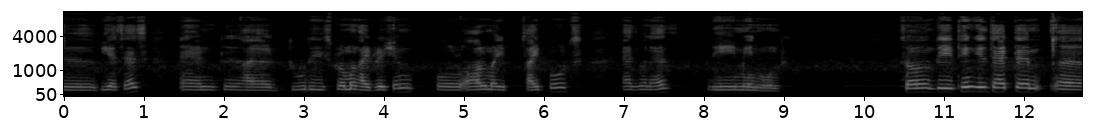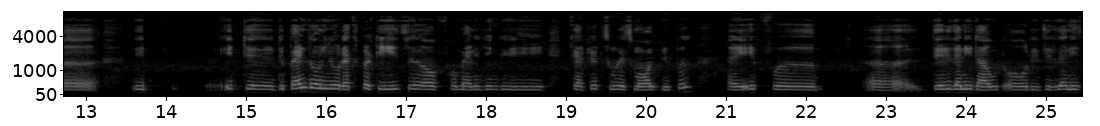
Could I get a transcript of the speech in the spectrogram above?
uh, BSS and do the stromal hydration for all my side ports as well as the main wound. So the thing is that um, uh, the it uh, depends on your expertise of managing the cataract through a small pupil. if uh, there is any doubt or if there is any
